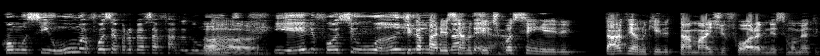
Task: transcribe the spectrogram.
como se uma fosse a própria safada do mundo Aham. e ele fosse o anjo. Fica parecendo que, tipo assim, ele tá vendo que ele tá mais de fora ali nesse momento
